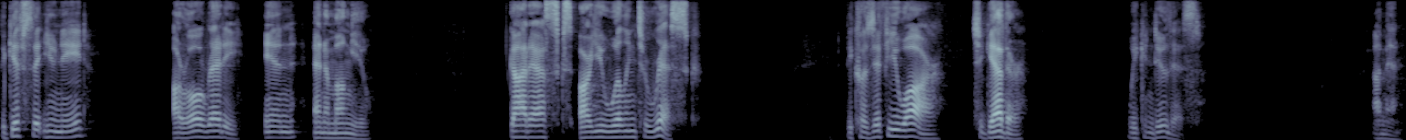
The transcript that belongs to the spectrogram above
The gifts that you need are already in and among you. God asks, Are you willing to risk? Because if you are, together, we can do this. Amen.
